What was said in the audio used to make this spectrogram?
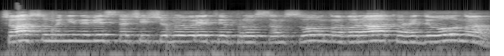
часу мені не вистачить, щоб говорити про Самсона, Варака, Гедеона,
